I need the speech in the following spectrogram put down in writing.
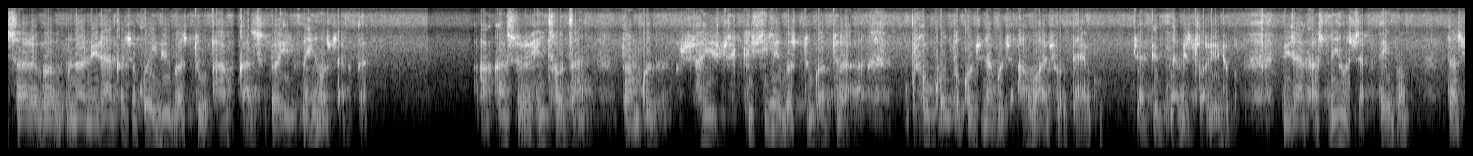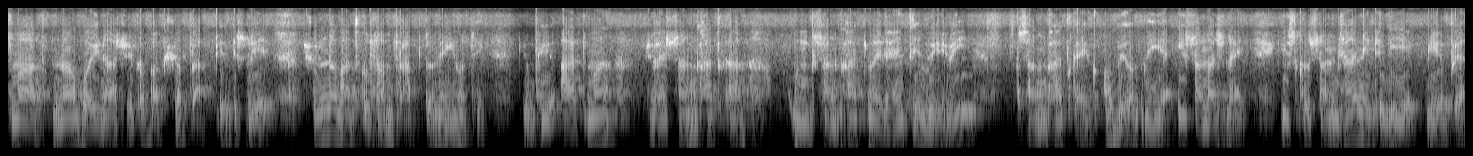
सर्व न निराकाश कोई भी वस्तु आकाश रहित नहीं हो सकता। आकाश रहित होता तो हमको सही किसी भी वस्तु का थोड़ा ठोको तो कुछ ना कुछ आवाज़ होता है। चाहे कितना भी सॉलिड हो निराकाश नहीं हो सकते तस्मात न वैनाशिक पक्ष प्राप्ति। इसलिए शून्य बात को तो हम प्राप्त तो नहीं होते, क्योंकि आत्मा जो है संघात का संघात में रहते हुए भी संघात का एक अवयव नहीं है। ये समझना है। इसको समझाने के लिए ये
